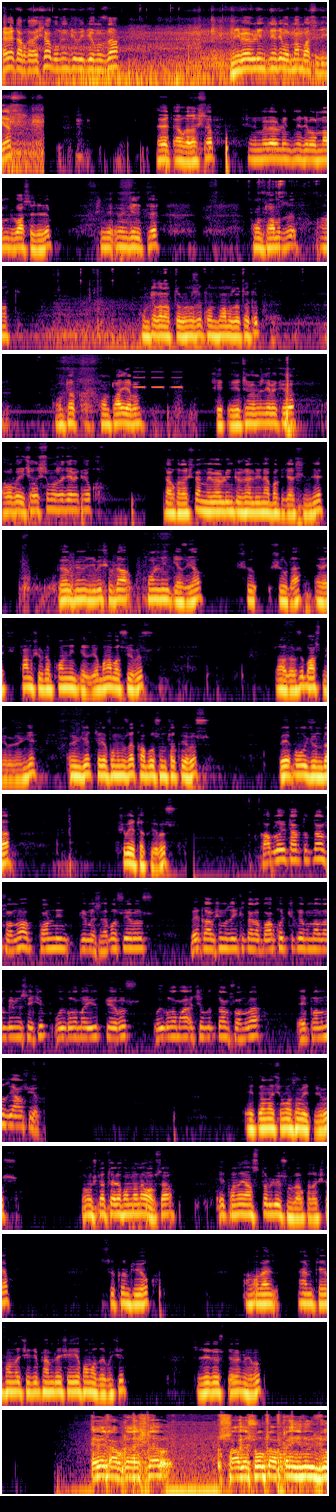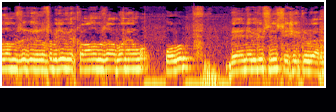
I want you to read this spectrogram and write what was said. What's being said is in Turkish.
Evet arkadaşlar bugünkü videomuzda Mibeblink nedir ondan bahsedeceğiz. Evet arkadaşlar şimdi Mibeblink nedir ondan bir bahsedelim. Şimdi öncelikle kontağımızı anahtar kontak anahtarımızı kontağımıza takıp kontak kontağı yarım şekli getirmemiz gerekiyor. Arabayı çalıştırmamıza gerek yok. Arkadaşlar Mibeblink özelliğine bakacağız şimdi. Gördüğünüz gibi şurada phone link yazıyor. Şu şurada. Evet tam şurada phone link yazıyor. Buna basıyoruz. Daha doğrusu basmıyoruz önce. Önce telefonumuza kablosunu takıyoruz. Ve bu ucunda şuraya takıyoruz. Kabloyu taktıktan sonra phone link düğmesine basıyoruz. Ve karşımıza iki tane barkod çıkıyor. Bunlardan birini seçip uygulamayı yüklüyoruz. Uygulama açıldıktan sonra ekranımız yansıyor. Ekranın açılmasını bekliyoruz. Sonuçta telefonda ne varsa ekrana yansıtabiliyorsunuz arkadaşlar. Sıkıntı yok. Ama ben hem telefonda çekip hem de şey yapamadığım için size gösteremiyorum. Evet arkadaşlar sağ ve sol taraftan yeni videolarımızı göz atabilir ve kanalımıza abone olup beğenebilirsiniz. Teşekkürler.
